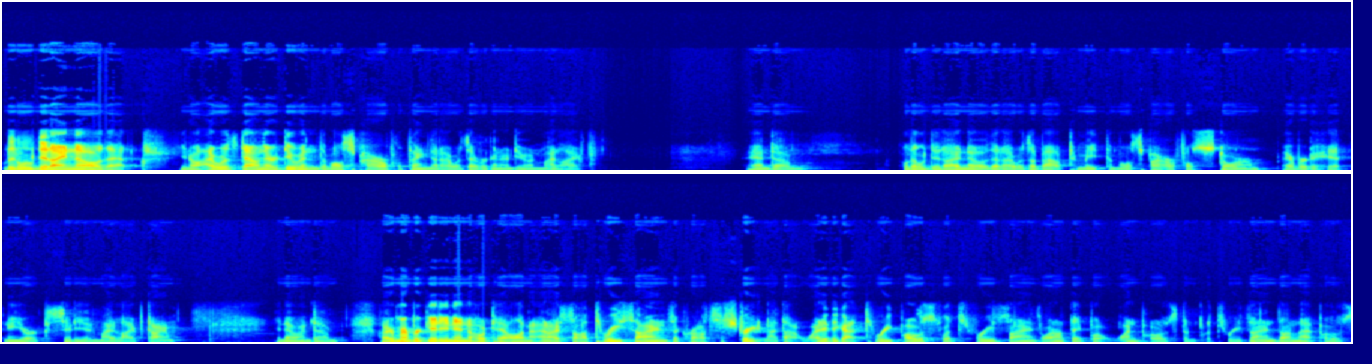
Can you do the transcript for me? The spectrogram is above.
little did I know that, you know, I was down there doing the most powerful thing that I was ever going to do in my life. And um, little did I know that I was about to meet the most powerful storm ever to hit New York City in my lifetime. You know, and um, I remember getting in the hotel and, and I saw three signs across the street, and I thought, why do they got three posts with three signs? Why don't they put one post and put three signs on that post?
